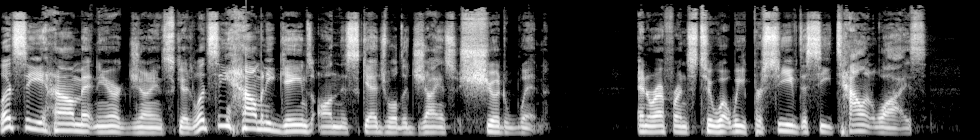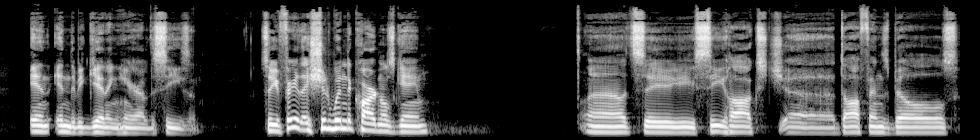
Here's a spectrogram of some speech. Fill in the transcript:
Let's see how many New York Giants schedule. Let's see how many games on this schedule the Giants should win in reference to what we perceive to see talent wise in, in the beginning here of the season. So you figure they should win the Cardinals game. Uh, let's see Seahawks, uh, Dolphins, Bills,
